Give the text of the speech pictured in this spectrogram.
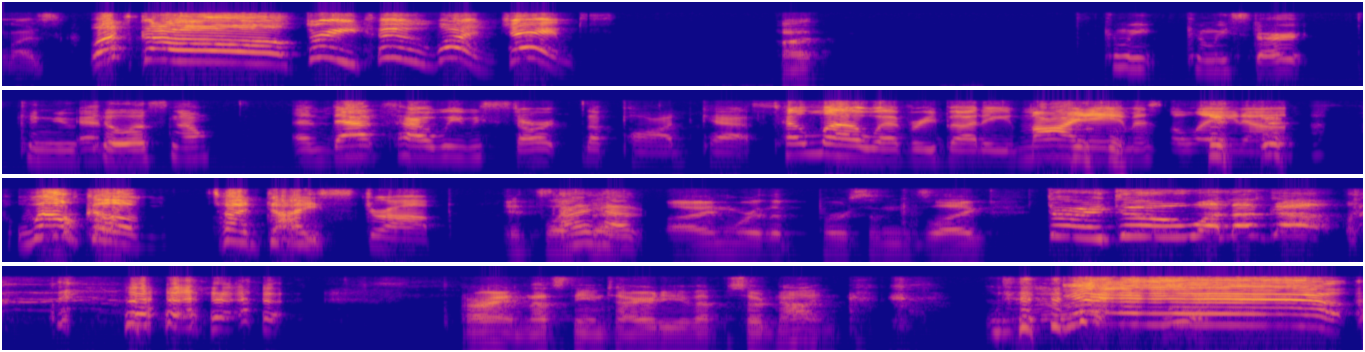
Was let's go three, two, one, James. What? Can we can we start? Can you And- kill us now? And that's how we start the podcast. Hello, everybody. My name is Elena. Welcome to Dice Drop. It's like I that have- line where the person's like, three, two, one, let's go. All right, and that's the entirety of episode nine. yeah!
